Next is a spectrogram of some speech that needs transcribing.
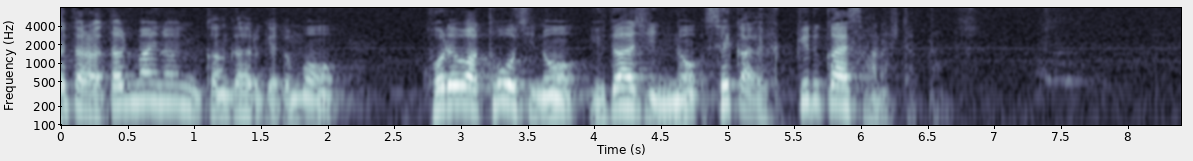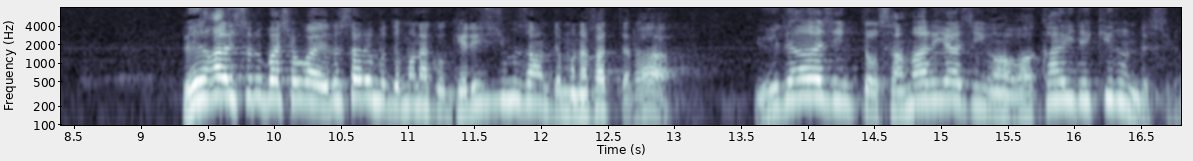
えたら当たり前のように考えるけどもこれは当時のユダヤ人の世界をひっくり返す話だった。礼拝する場所がエルサレムでもなくゲリジム山でもなかったらユダヤ人とサマリア人は和解できるんですよ。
